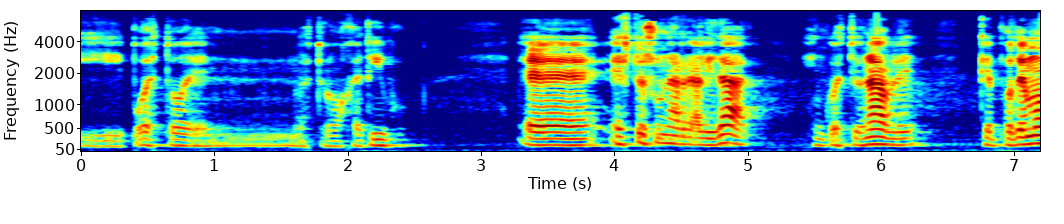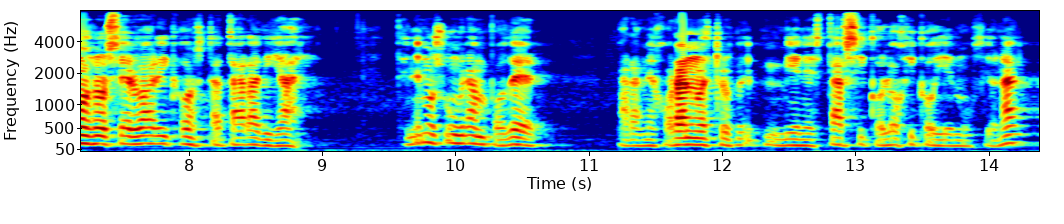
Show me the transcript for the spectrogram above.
y puesto en nuestro objetivo. Eh, esto es una realidad incuestionable que podemos observar y constatar a diario. Tenemos un gran poder para mejorar nuestro bienestar psicológico y emocional.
